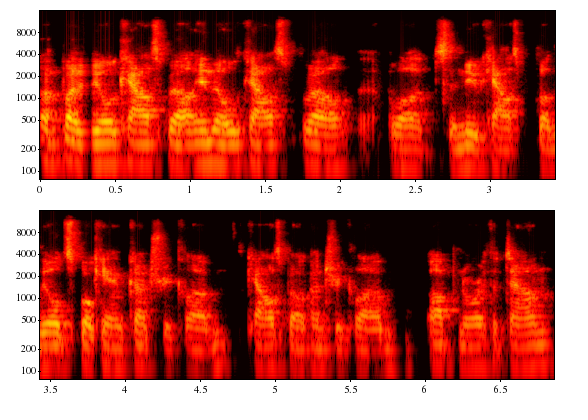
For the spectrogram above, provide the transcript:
up by the old Kalispel, in the old Kalispel. Well, it's the new Kalispel, the old Spokane Country Club, Kalispel Country Club, up north of town.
